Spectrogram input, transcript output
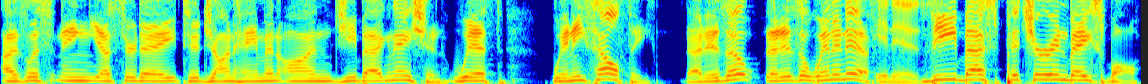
I was listening yesterday to Jon Heyman on G Bag Nation with when he's healthy. That is a that is a win and if. It is. the best pitcher in baseball.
